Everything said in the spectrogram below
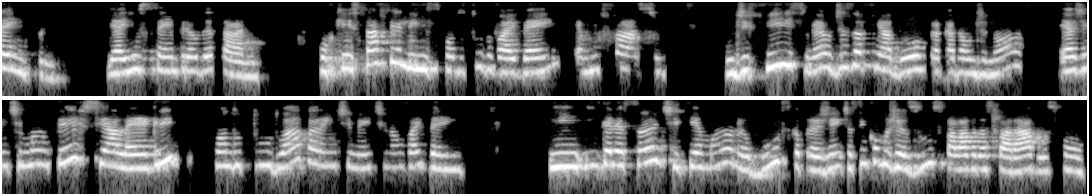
sempre. E aí o sempre é o detalhe. Porque estar feliz quando tudo vai bem é muito fácil. O difícil, né, o desafiador para cada um de nós é a gente manter-se alegre quando tudo aparentemente não vai bem. E interessante que Emmanuel busca para a gente, assim como Jesus falava das parábolas com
